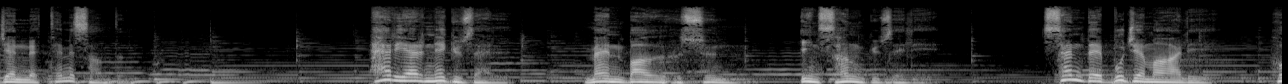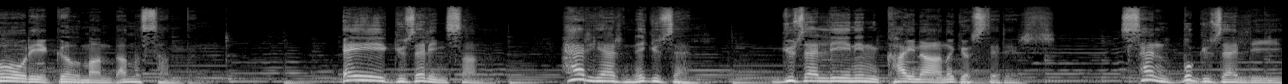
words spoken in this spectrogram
Cennette mi sandın? Her yer ne güzel, menba-ı hüsün, insan güzeli. Sen de bu cemali, huri gılmanda mı sandın? Ey güzel insan, her yer ne güzel, güzelliğinin kaynağını gösterir. Sen bu güzelliği,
